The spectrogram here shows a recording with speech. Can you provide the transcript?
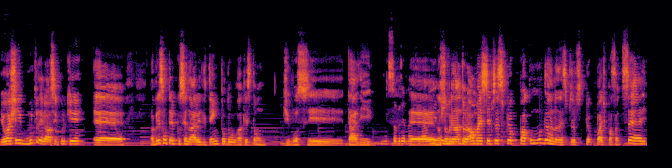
Eu achei muito legal, assim, porque é, ao mesmo tempo que o cenário ele tem toda a questão de você tá ali No sobrenatural, é, no sobrenatural, mas você precisa se preocupar com o mundano, né? Você precisa se preocupar de passar de série.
